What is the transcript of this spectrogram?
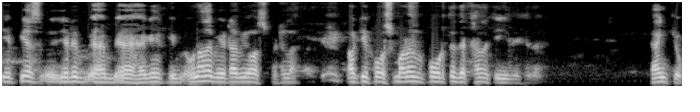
ਕੇਪੀਐਸ ਜਿਹੜੇ ਅਹ, ਅਹ, ਹੈਗੇ ਕਿ ਉਹਨਾਂ ਦਾ ਬੇਟਾ ਵੀ ਹਸਪੀਟਲ ਆ। ਬਾਕੀ ਪੋਸਟਮਾਰਟਮ ਰਿਪੋਰਟ ਤੇ ਦੇਖਾਂਗੇ ਕੀ ਦਿਖਦਾ ਥੈਂਕ ਯੂ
